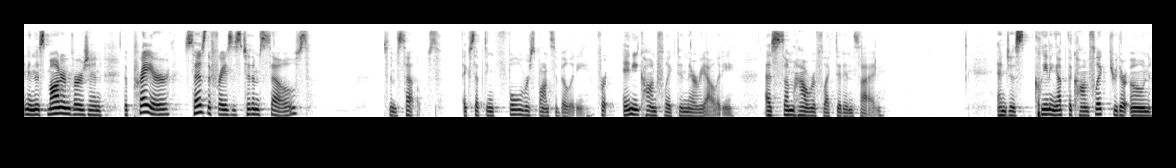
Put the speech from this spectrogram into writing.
And in this modern version, the prayer says the phrases to themselves, to themselves, accepting full responsibility for any conflict in their reality as somehow reflected inside. And just cleaning up the conflict through their own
